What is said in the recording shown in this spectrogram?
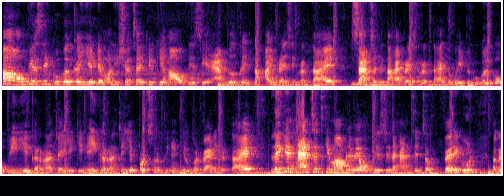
हाँ ऑब्वियसली गूगल का ये डेमोलिशन है क्योंकि हाँ ऑब्वियसली एप्पल का इतना हाई प्राइसिंग रखता है सैमसंग इतना हाई प्राइसिंग रखता है तो वहीं पे गूगल को भी ये करना चाहिए कि नहीं करना चाहिए। पर्सनल ओपिनियन के ऊपर वैरी करता है, लेकिन हैंडसेट्स के मामले में obviously handsets are very good अगर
